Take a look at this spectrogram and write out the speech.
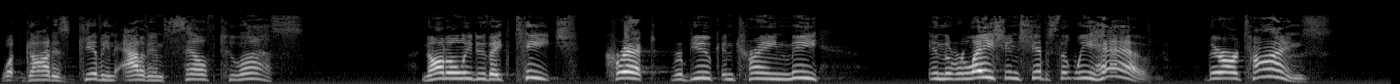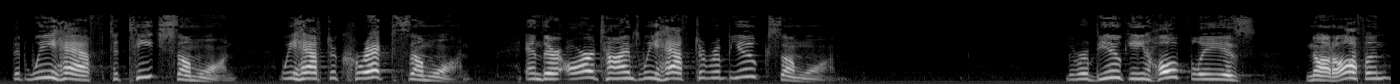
what God is giving out of Himself to us. Not only do they teach, correct, rebuke, and train me in the relationships that we have. There are times that we have to teach someone. We have to correct someone. And there are times we have to rebuke someone. The rebuking hopefully is not often,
